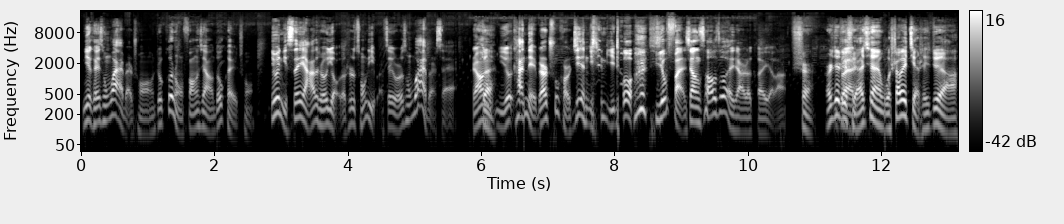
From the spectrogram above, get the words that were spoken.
你也可以从外边冲，就各种方向都可以冲。因为你塞牙的时候，有的是从里边塞，有的是从外边塞，然后你你就看哪边出口近，你 你就你就反向操作一下就可以了。是，而且这对水牙线我稍微解释一句啊，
